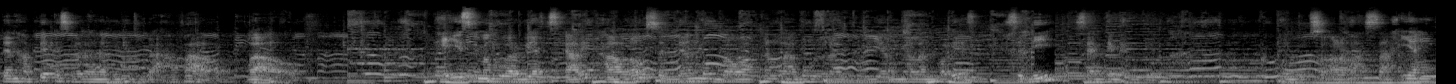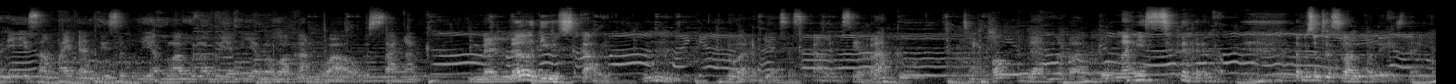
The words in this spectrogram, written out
dan hampir keseluruhan lagunya juga hafal. Wow. Hayes memang luar biasa sekali kalau sedang membawakan lagu-lagu yang melankolis, sedih, sentimental. Untuk soal rasa yang Hayes sampaikan di setiap lagu-lagu yang ia bawakan, wow, sangat melodius sekali. Hmm, luar biasa sekali si Ratu cengkok dan batu nangis tapi sukses selalu pada istri ya.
